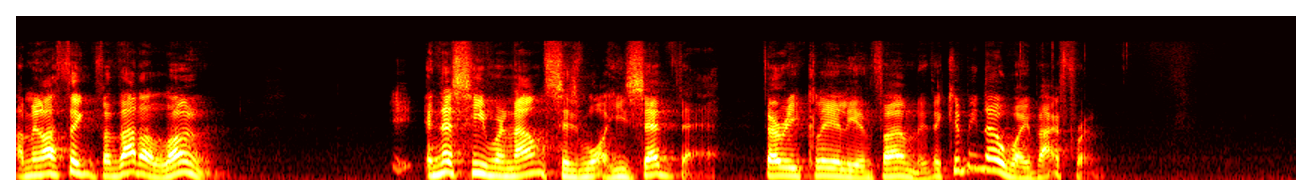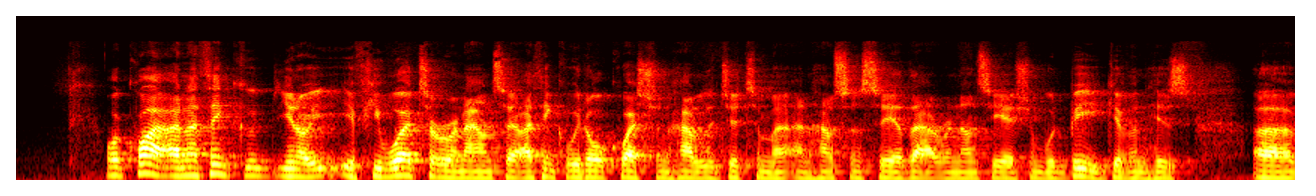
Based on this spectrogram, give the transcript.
I mean, I think for that alone, unless he renounces what he said there very clearly and firmly, there can be no way back for him. Well, quite, and I think you know if he were to renounce it, I think we'd all question how legitimate and how sincere that renunciation would be, given his uh,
